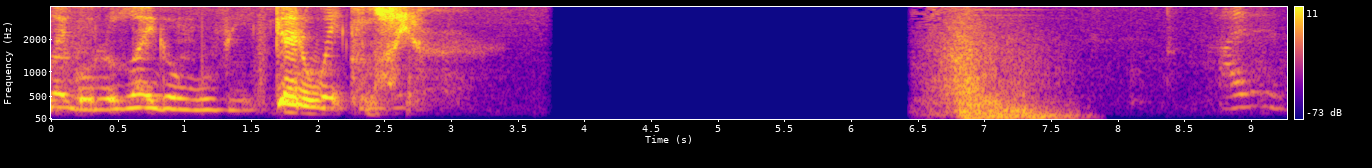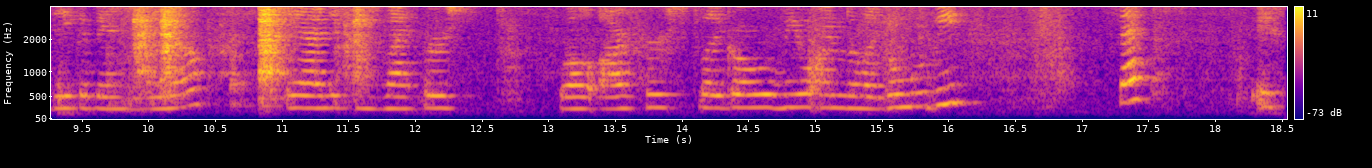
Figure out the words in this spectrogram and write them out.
Lego the Lego Movie Getaway Glider. Hi, this is Jacob Angelino, and this is my first, well, our first Lego review on the Lego Movie sets. It's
